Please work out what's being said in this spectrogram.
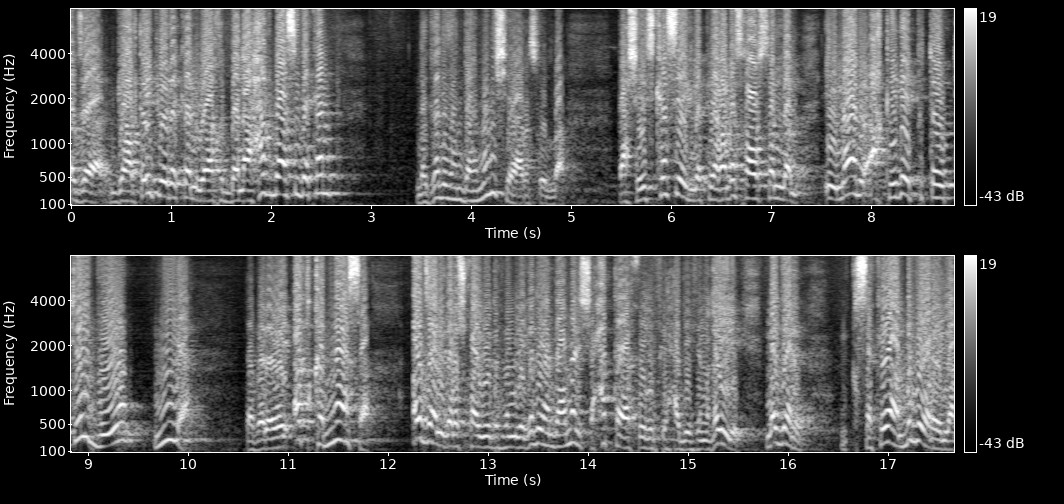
ئەجا گاڵتەی پێ دەکەن یاخود بەناحەق باسی دەکەن لەگەڵ هەندامەنیشی یا رسول الله باشە هیچ کەسێک لە پێغەمبەر صلی الله علیه وسلم ئیمان و عقیدەی پتەوتر بوو نییە لەبەرەوەی ئەتق الناس ئەوجا لەگەڵ خی دەفەن لەگەڵ هەندامەنیش حتى يخوض في حديث غيره مەگەر قسەکەیان بگۆڕێ لە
